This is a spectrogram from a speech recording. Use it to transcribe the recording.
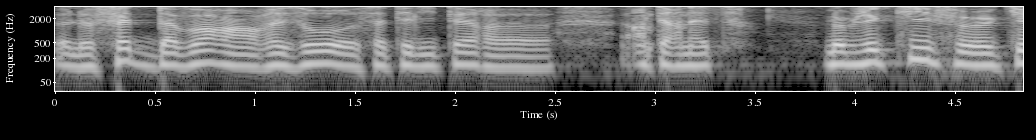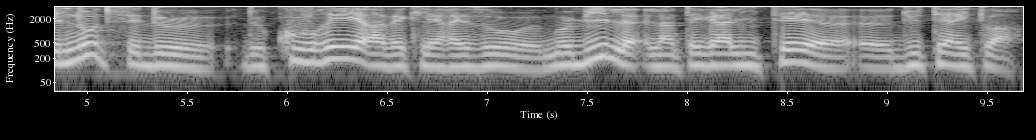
le fait d'avoir un réseau satellitaire Internet. L'objectif euh, qui est le nôtre, c'est de, couvrir avec les réseaux euh, mobiles l'intégralité euh, du territoire,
